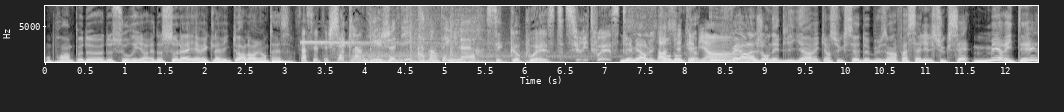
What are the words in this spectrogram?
on prend un peu de, de sourire et de soleil avec la victoire lorientaise. Ça, c'était Chaque lundi et jeudi à 21h. C'est Cop West sur It West. Les Merlus Ça, qui ont donc bien. ouvert la journée de Ligue 1 avec un succès de buts face à Lille, succès mérité.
